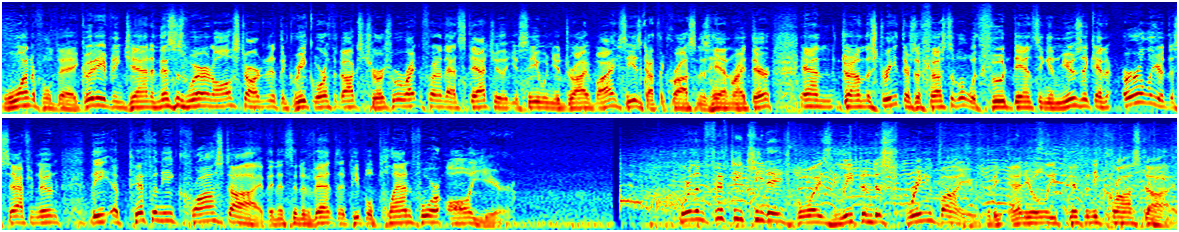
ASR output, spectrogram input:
Wonderful day. Good evening, Jen. And this is where it all started at the Greek Orthodox Church. We're right in front of that statue that you see when you drive by. See, he's got the cross in his hand right there. And down the street, there's a festival with food, dancing, and music. And earlier this afternoon, the Epiphany Cross Dive. And it's an event that people plan for all year. More than 50 teenage boys leaped into Spring Bayou for the annual Epiphany Cross Dive.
